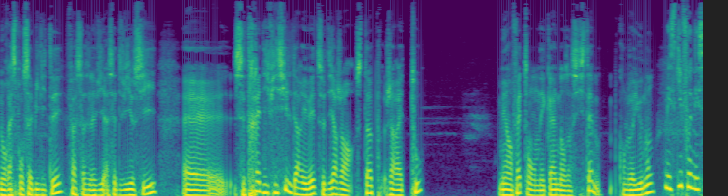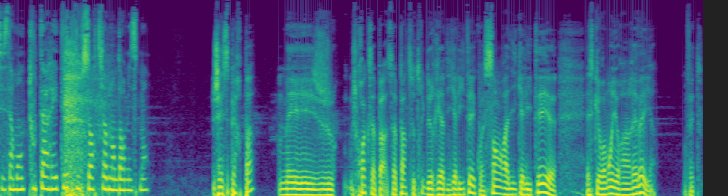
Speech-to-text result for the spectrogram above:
nos responsabilités face à la vie, à cette vie aussi. Euh, c'est très difficile d'arriver de se dire genre stop, j'arrête tout. Mais en fait, on est quand même dans un système, qu'on le veuille ou non. Mais est-ce qu'il faut nécessairement tout arrêter pour sortir de l'endormissement? J'espère pas. mais je, je crois que ça part, ça part de ce truc de radicalité, quoi. Sans radicalité, euh, est-ce que vraiment il y aura un réveil, en fait,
